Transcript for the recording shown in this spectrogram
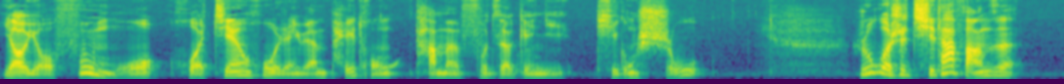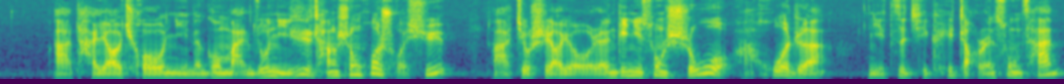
要有父母或监护人员陪同，他们负责给你提供食物。如果是其他房子，啊，他要求你能够满足你日常生活所需，啊，就是要有人给你送食物，啊，或者你自己可以找人送餐。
